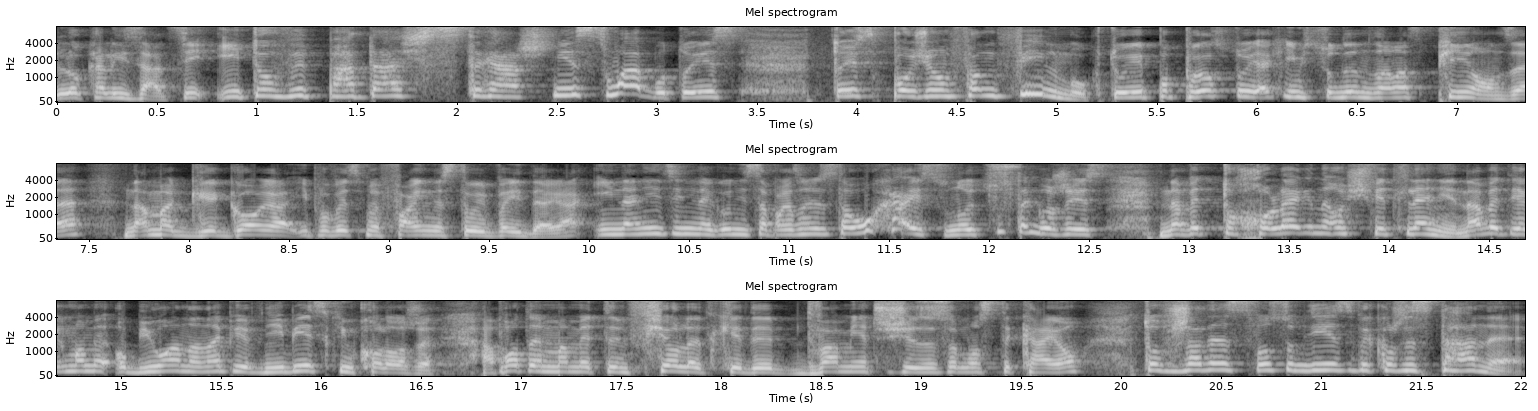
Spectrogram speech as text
lokalizacji i to wypada strasznie słabo. To jest, to jest poziom fanfilmu, który po prostu jakimś cudem znalazł pieniądze na McGregora i powiedzmy fajny strój Vadera i na nic innego nie za zostało hajsu. No co z tego, że jest nawet to cholerne oświetlenie, nawet jak mamy Obi-Wana najpierw w niebieskim kolorze, a potem mamy ten fiolet, kiedy dwa miecze się ze sobą stykają, to w żaden sposób nie jest wykorzystane.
